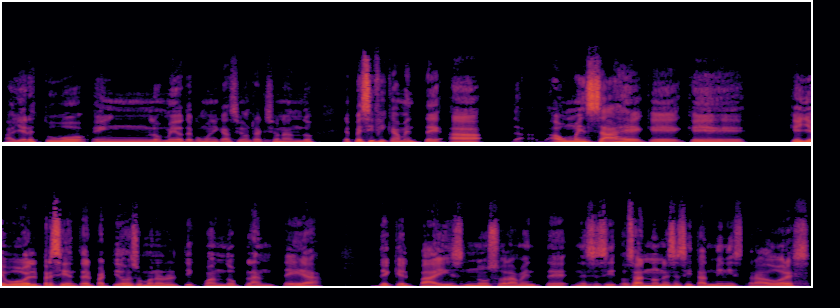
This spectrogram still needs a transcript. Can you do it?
Ayer estuvo en los medios de comunicación reaccionando específicamente a, a un mensaje que, que, que llevó el presidente del partido Jesús Manuel Ortiz cuando plantea de que el país no solamente necesita, o sea, no necesita administradores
